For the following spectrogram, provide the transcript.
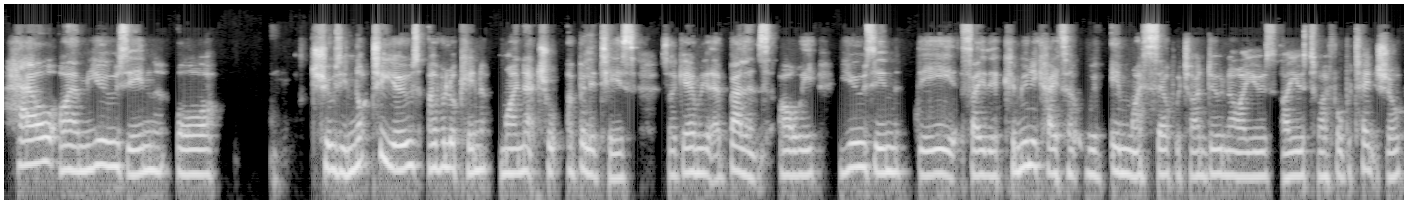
how I am using or choosing not to use, overlooking my natural abilities. So again, we get a balance. Are we using the, say, the communicator within myself, which I do know I use, I use to my full potential.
